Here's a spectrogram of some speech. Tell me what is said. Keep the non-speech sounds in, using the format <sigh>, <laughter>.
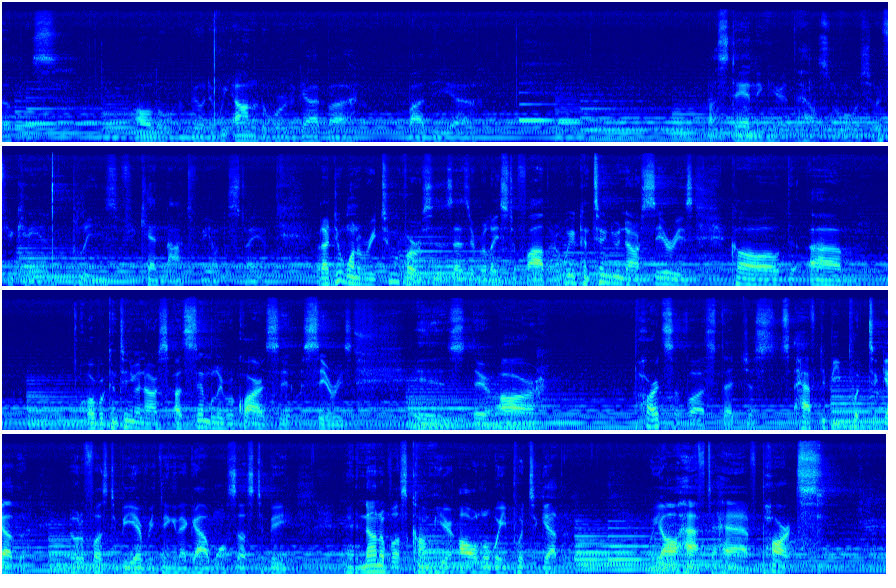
up is all over the building. We honor the word of God by by the uh, by standing here at the house of the Lord. So if you can, please. If you cannot, we understand. But I do want to read two verses as it relates to Father. We're continuing our series called, um, or we're continuing our Assembly Required se- series. Is there are parts of us that just have to be put together in order for us to be everything that God wants us to be. And none of us come here all the way put together. We all have to have parts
